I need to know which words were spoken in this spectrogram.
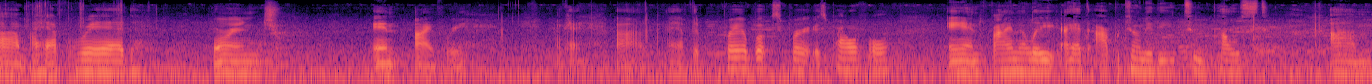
Um, I have red, orange, and ivory. Okay, uh, I have the prayer books. Prayer is powerful. And finally, I had the opportunity to post um,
